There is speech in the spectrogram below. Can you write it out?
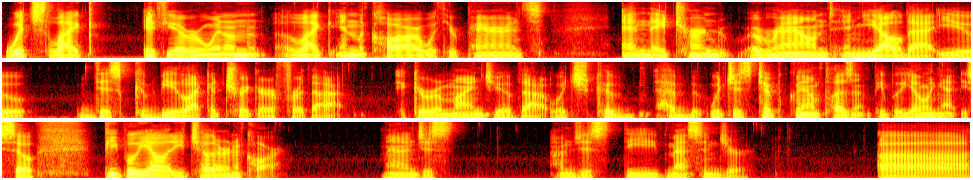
which like if you ever went on like in the car with your parents and they turned around and yelled at you, this could be like a trigger for that. It could remind you of that, which could have, which is typically unpleasant. People yelling at you. So, people yell at each other in a car, and just, I'm just the messenger. Uh,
